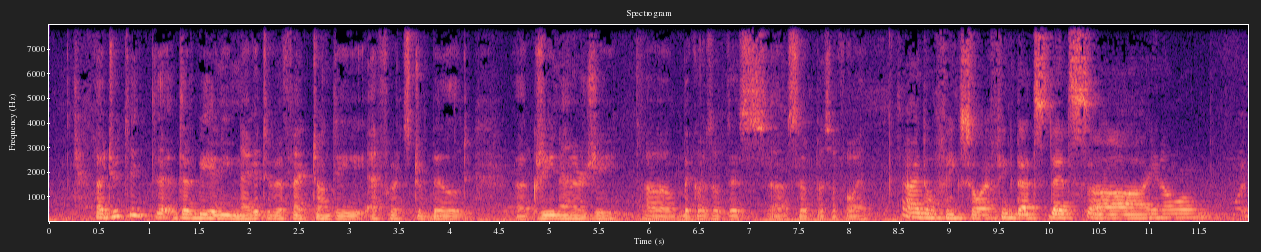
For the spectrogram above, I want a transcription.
Uh, do you think that there'll be any negative effect on the efforts to build uh, green energy uh, because of this uh, surplus of oil? I don't think so. I think that's that's uh, you know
